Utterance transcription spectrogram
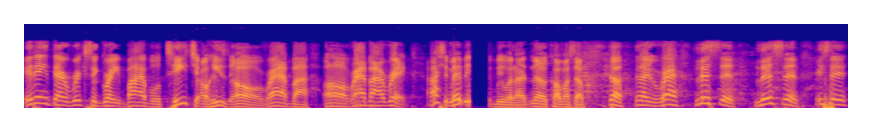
It ain't that Rick's a great Bible teacher. Oh, he's oh Rabbi, oh Rabbi Rick. I should maybe be what I no call myself. No, like listen, listen. He said,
